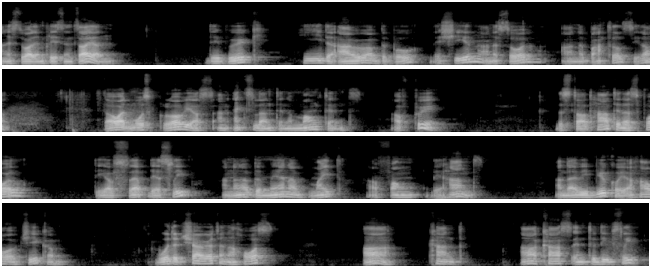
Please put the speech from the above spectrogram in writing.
and his dwelling place in Zion. They break he the arrow of the bow, the shield, and the sword, and the battle, Selah. Thou art most glorious and excellent in the mountains of prey. The stout hearted are spoiled, they have slept their sleep, and none of the men of might have found their hands. And I rebuke, O Yahweh of Jacob, would a chariot and a horse are, can't, are cast into deep sleep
